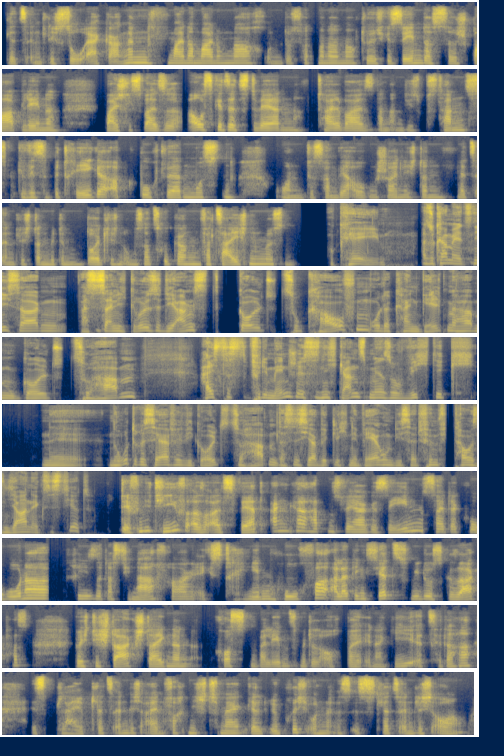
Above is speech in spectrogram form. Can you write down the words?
letztendlich so ergangen, meiner Meinung nach. Und das hat man dann natürlich gesehen, dass äh, Sparpläne beispielsweise ausgesetzt werden, teilweise dann an die Substanz, gewisse Beträge abgebucht werden mussten. Und das haben wir augenscheinlich dann letztendlich dann mit dem deutlichen Umsatzrückgang verzeichnen müssen. Okay, also kann man jetzt nicht sagen, was ist eigentlich größer, die Angst, Gold zu kaufen oder kein Geld mehr haben, Gold zu haben. Heißt das, für die Menschen ist es nicht ganz mehr so wichtig, eine Notreserve wie Gold zu haben? Das ist ja wirklich eine Währung, die seit 5000 Jahren existiert. Definitiv. Also als Wertanker hatten wir ja gesehen seit der Corona Krise, dass die Nachfrage extrem hoch war. Allerdings jetzt, wie du es gesagt hast, durch die stark steigenden Kosten bei Lebensmitteln, auch bei Energie etc., es bleibt letztendlich einfach nicht mehr Geld übrig und es ist letztendlich auch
